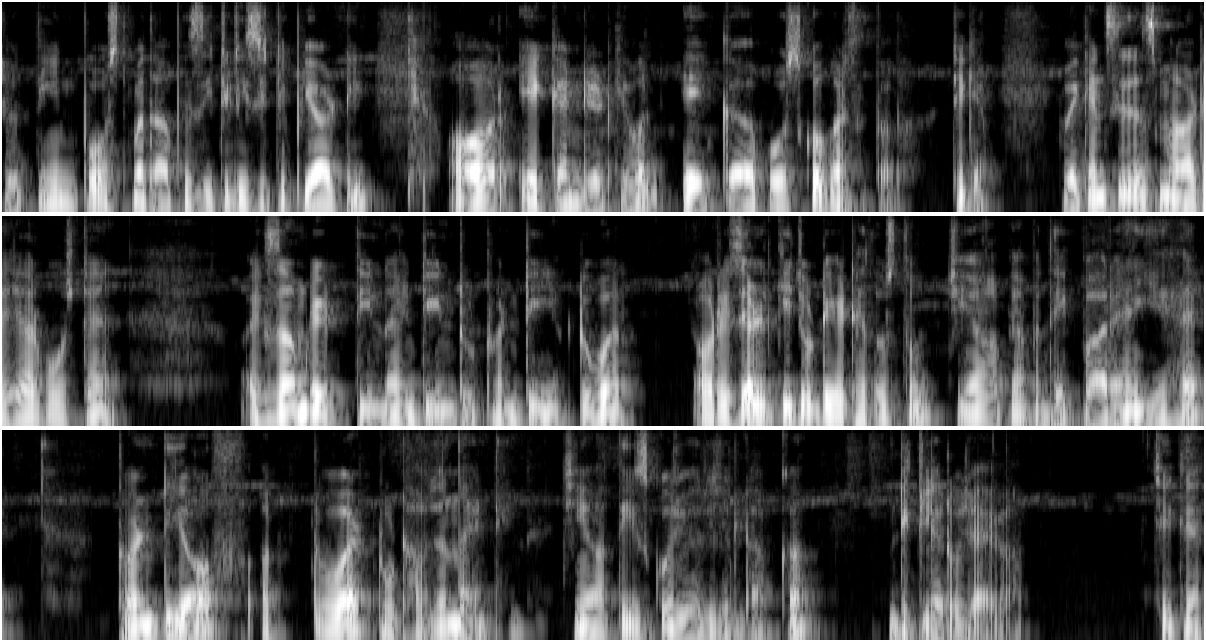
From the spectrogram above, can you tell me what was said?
जो तीन पोस्ट में था P C T T C T P R T और एक कैंडिडेट केवल एक पोस्ट को भर सकता था, ठीक है? वैकेंसीज इसमें आठ हज़ार पोस्ट हैं एग्ज़ाम डेट थी नाइनटीन टू ट्वेंटी अक्टूबर और रिज़ल्ट की जो डेट है दोस्तों, जी हाँ आप यहाँ पर देख पा रहे हैं, ये है twenty of October two thousand nineteen जी हाँ तीस को जो है रिज़ल्ट आपका। डिक्लेयर हो जाएगा। ठीक है?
